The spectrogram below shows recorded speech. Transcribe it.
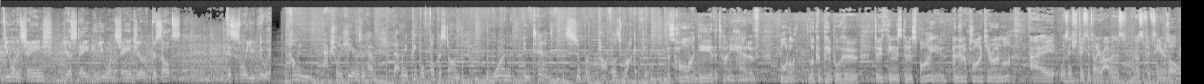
If you want to change your state and you want to change your results, this is where you do it. coming actually here to have that many people focused on one intent, super powerful. It's rocket fuel. This whole idea that Tony had of modeling. Look at people who do things that inspire you and then apply it to your own life. I was introduced to Tony Robbins when I was 15 years old.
